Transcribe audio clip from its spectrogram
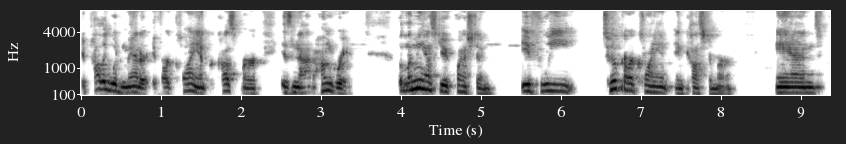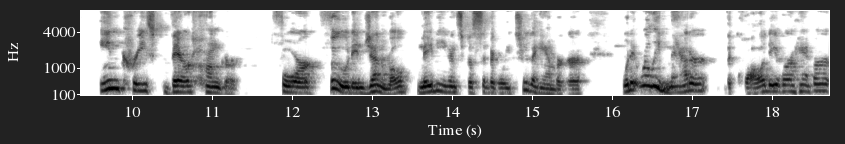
It probably wouldn't matter if our client or customer is not hungry. But let me ask you a question. If we took our client and customer and increased their hunger for food in general, maybe even specifically to the hamburger, would it really matter the quality of our hamburger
